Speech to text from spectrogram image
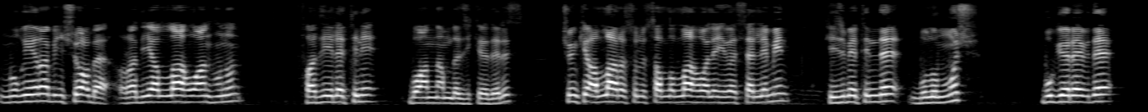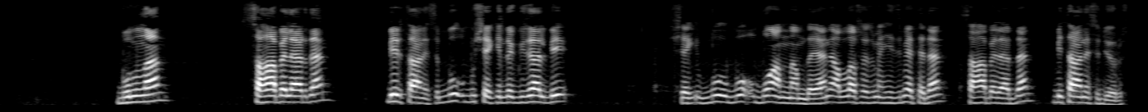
Mughira bin Şu'be radıyallahu anhunun faziletini bu anlamda zikrederiz. Çünkü Allah Resulü sallallahu aleyhi ve sellemin hizmetinde bulunmuş, bu görevde bulunan sahabelerden bir tanesi. Bu, bu şekilde güzel bir şey, bu, bu, bu anlamda yani Allah Resulü'ne hizmet eden sahabelerden bir tanesi diyoruz.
